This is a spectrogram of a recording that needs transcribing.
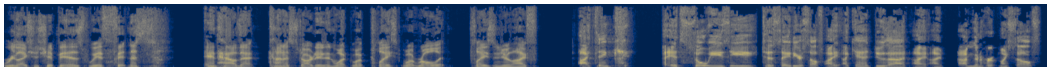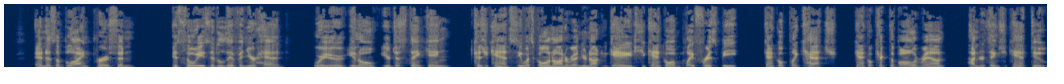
relationship is with fitness and how that kind of started and what what place what role it plays in your life. I think it's so easy to say to yourself, "I, I can't do that. I, I I'm going to hurt myself." And as a blind person, it's so easy to live in your head where you're you know you're just thinking because you can't see what's going on around. You're not engaged. You can't go out and play frisbee. Can't go play catch. Can't go kick the ball around. Hundred things you can't do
